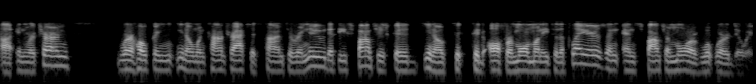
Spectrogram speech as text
Uh, in return, we're hoping, you know, when contracts it's time to renew, that these sponsors could, you know, could, could offer more money to the players and, and sponsor more of what we're doing.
